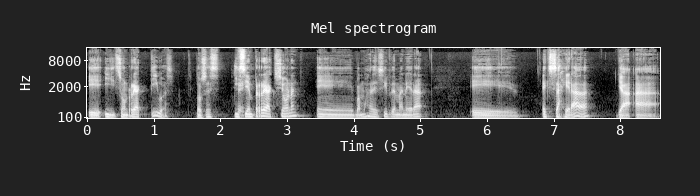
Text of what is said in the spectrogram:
eh, y son reactivas. Entonces, y siempre reaccionan, eh, vamos a decir, de manera eh, exagerada ya a,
